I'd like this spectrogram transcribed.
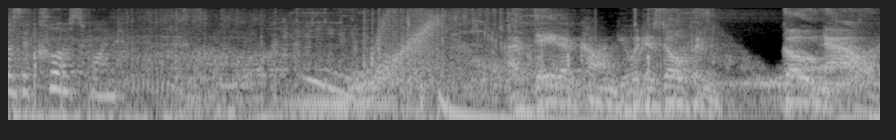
Was a close one. A data conduit is open. Go now.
